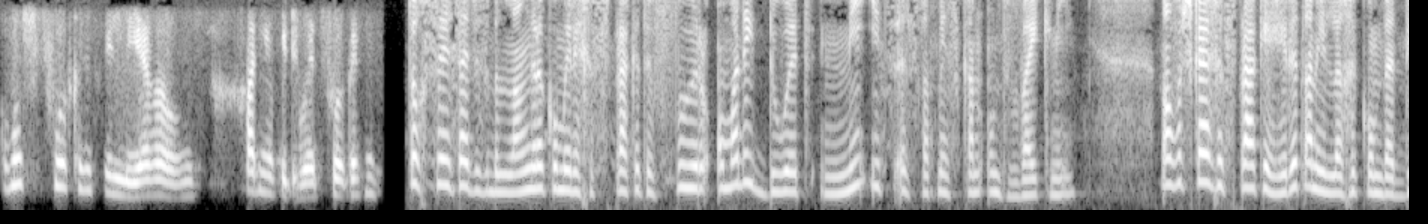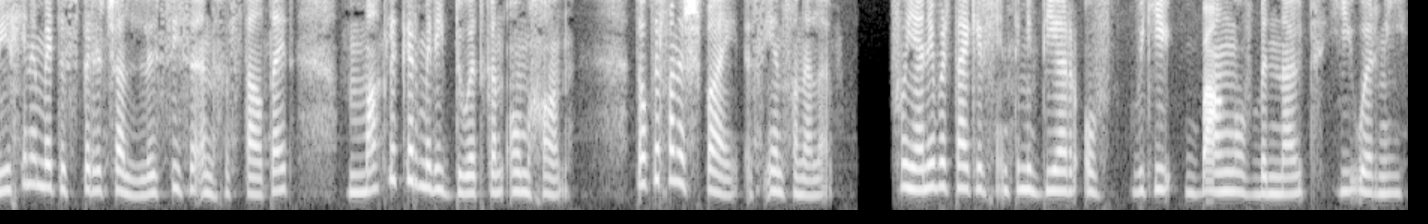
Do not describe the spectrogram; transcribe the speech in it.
kom ons fokus op die lewe. Ons gaan nie op die dood fokus nie. Tog sê sy dis belangrik om hierdie gesprekke te voer omdat die dood nie iets is wat mens kan ontwyk nie. Na verskeie gesprekke het dit aan die lig gekom dat diegene met 'n spiritualistiese ingesteldheid makliker met die dood kan omgaan. Dr van der Spy is een van hulle. Voel jy nie partykeer geïntimideer of bietjie bang of benoud hieroor nie?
